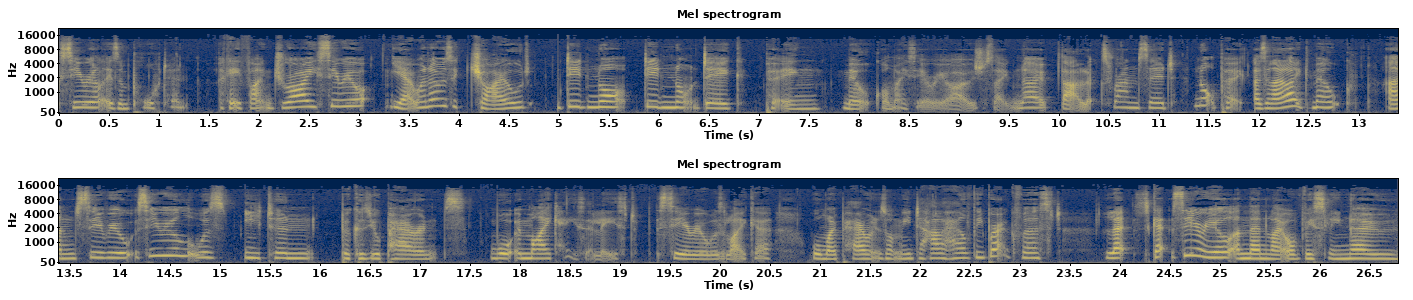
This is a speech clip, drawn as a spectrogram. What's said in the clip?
Cereal is important. Okay, fine. Dry cereal. Yeah, when I was a child, did not did not dig putting milk on my cereal. I was just like, no, that looks rancid. Not putting as in I liked milk and cereal. Cereal was eaten because your parents, well, in my case at least, cereal was like a, well, my parents want me to have a healthy breakfast. Let's get cereal, and then like obviously no.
